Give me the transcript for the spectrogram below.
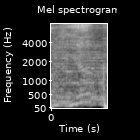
love you.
